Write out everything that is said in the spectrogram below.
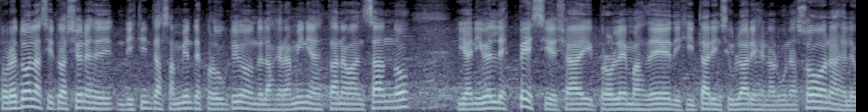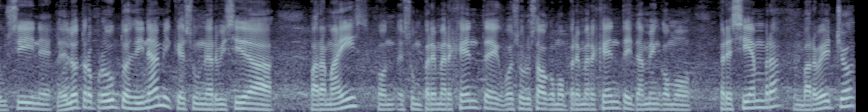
sobre todo en las situaciones de distintos ambientes productivos donde las gramíneas están avanzando y a nivel de especie ya hay problemas de digitar insulares en algunas zonas, de leucine. El otro producto es Dynamic, que es un herbicida para maíz, es un preemergente, puede ser usado como preemergente y también como presiembra en barbecho.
